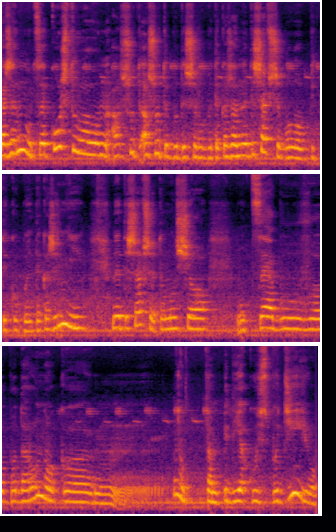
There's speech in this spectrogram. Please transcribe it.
Каже, ну це коштувало, а що, а що ти будеш робити? Каже, не дешевше було піти купити. Каже, ні, не дешевше, тому що це був подарунок ем, ну, там, під якусь подію.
